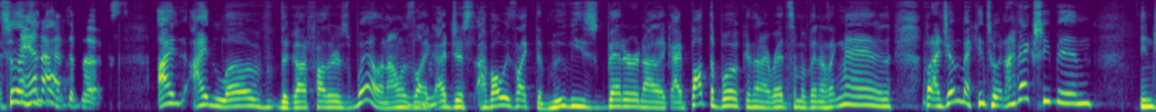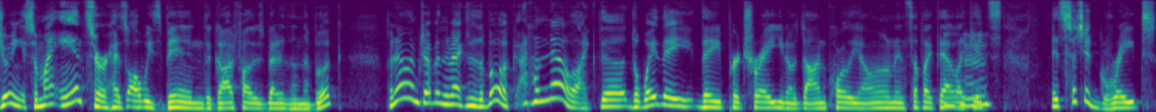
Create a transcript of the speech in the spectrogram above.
So and I have the books. I I love The Godfather as well, and I was mm-hmm. like, I just I've always liked the movies better, and I like I bought the book and then I read some of it, and I was like, man, but I jumped back into it, and I've actually been enjoying it. So my answer has always been The Godfather is better than the book. But now I'm jumping back into the book. I don't know, like the the way they they portray, you know, Don Corleone and stuff like that. Mm-hmm. Like it's it's such a great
